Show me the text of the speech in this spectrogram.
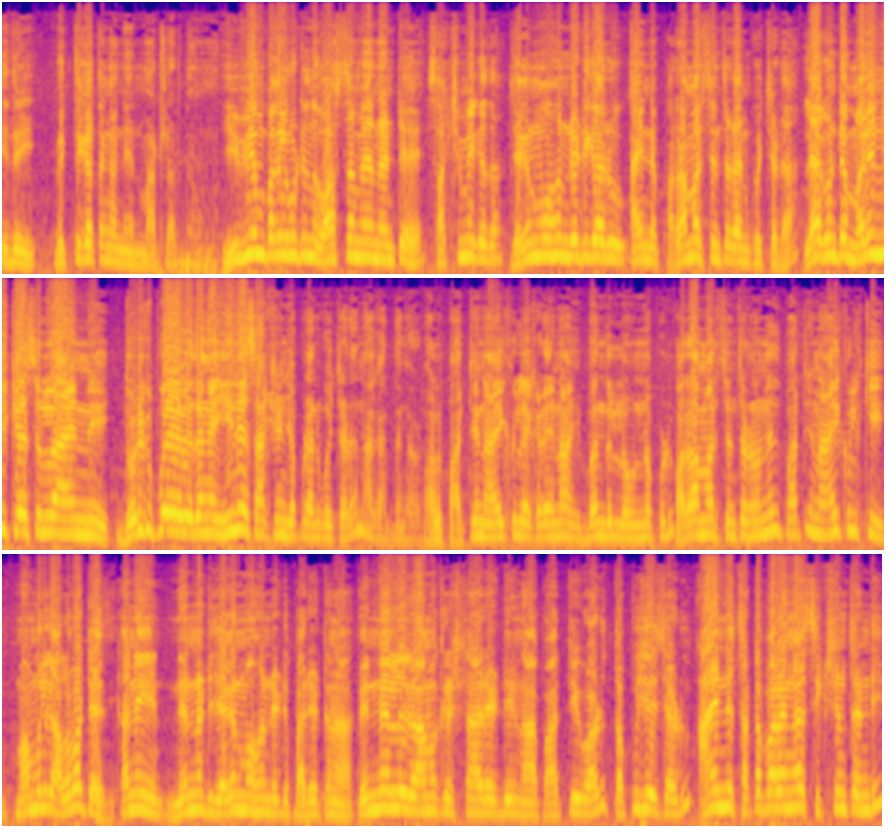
ఇది వ్యక్తిగతంగా నేను మాట్లాడుతా ఈవీఎం పగలగొట్టింది వాస్తవమేనంటే సాక్ష్యమే కదా. జగన్మోహన్ రెడ్డి గారు ఆయన పరామర్శించడానికి వచ్చాడా? లేకుంటే మరిన్ని కేసుల్లో ఆయన్ని దొరికిపోయే విధంగా ఈయనే సాక్ష్యం చెప్పడానికి వచ్చాడా? నాకు అర్థం కాదు వాళ్ళ పార్టీ నాయకులు ఎక్కడైనా ఇబ్బందుల్లో ఉన్నప్పుడు పరామర్శించడం అనేది పార్టీ నాయకులకి మామూలుగా అలవాటే అది. కానీ నిన్నటి జగన్మోహన్ రెడ్డి పర్యటన పెన్నెల్లి రామకృష్ణారెడ్డి నా పార్టీ వాడు తప్పు చేశాడు. ఆయన్ని చట్టపరంగా శిక్షించండి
